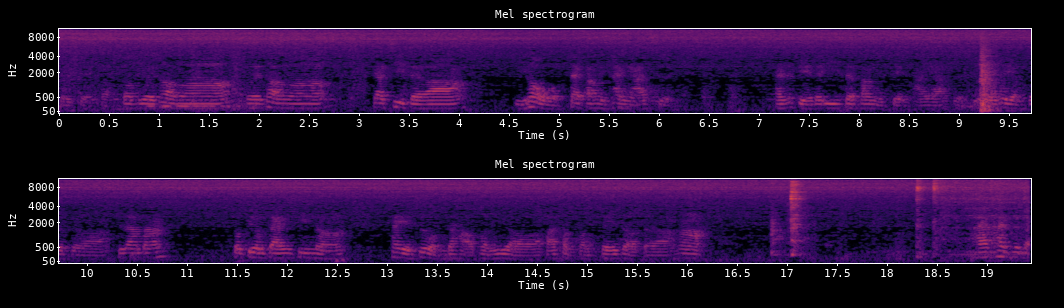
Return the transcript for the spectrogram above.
吹吹风，都不会痛哦，不会痛哦，要记得哦。以后我再帮你看牙齿，还是别的医生帮你检查牙齿，也都会用这个哦，知道吗？都不用担心哦，他也是我们的好朋友哦，把虫虫吹走的哦，哈。还要看这个，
